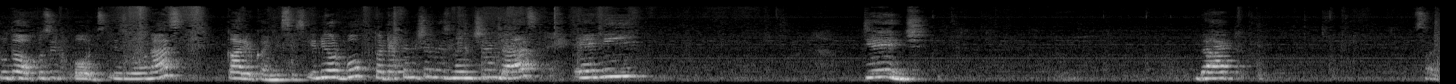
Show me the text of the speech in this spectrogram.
to the opposite poles is known as karyokinesis. In your book, the definition is mentioned as any change that sorry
